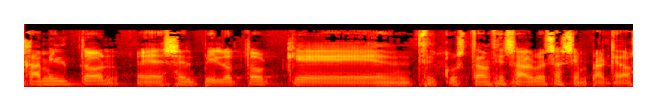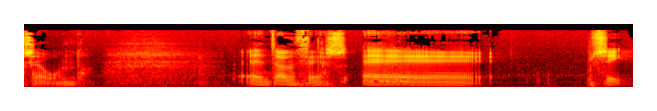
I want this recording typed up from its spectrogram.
Hamilton es el piloto que en circunstancias adversas siempre ha quedado segundo. Entonces, eh, sí,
